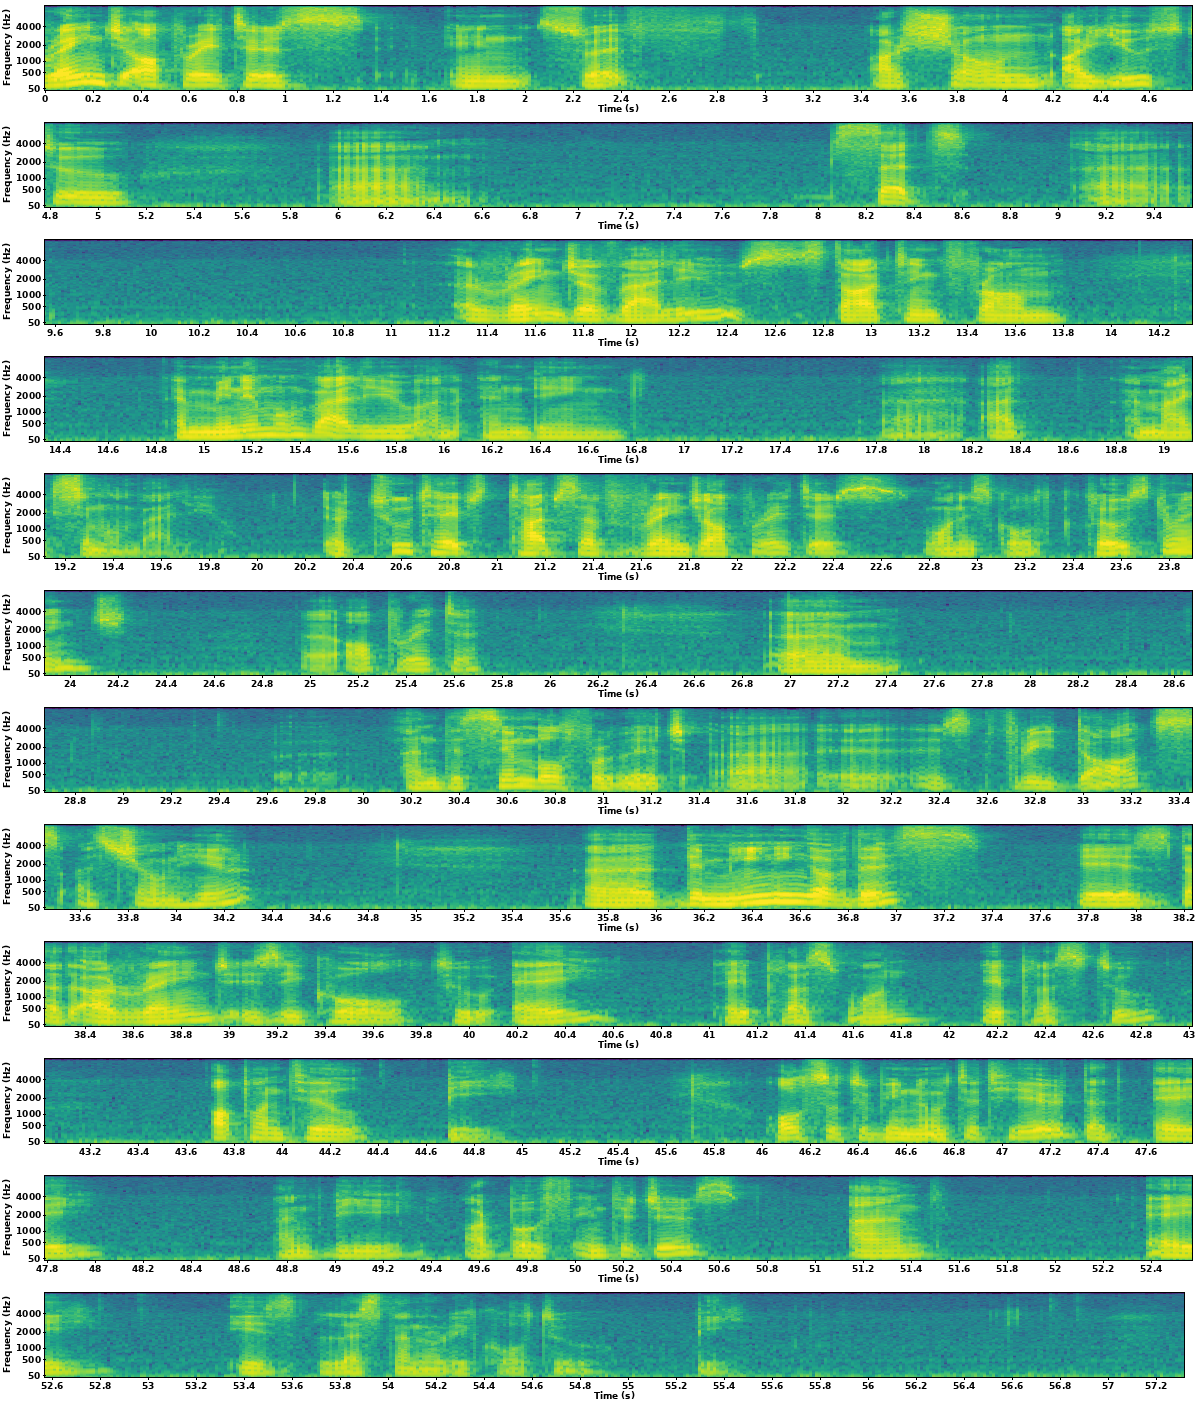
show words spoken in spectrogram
Range operators in Swift are shown are used to um, set uh, a range of values starting from a minimum value and ending uh, at a maximum value. There are two types types of range operators. One is called closed range uh, operator. Um, and the symbol for which uh, is three dots as shown here. Uh, the meaning of this is that our range is equal to a, a plus 1, a plus 2, up until b. Also to be noted here that a and b are both integers and a is less than or equal to.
